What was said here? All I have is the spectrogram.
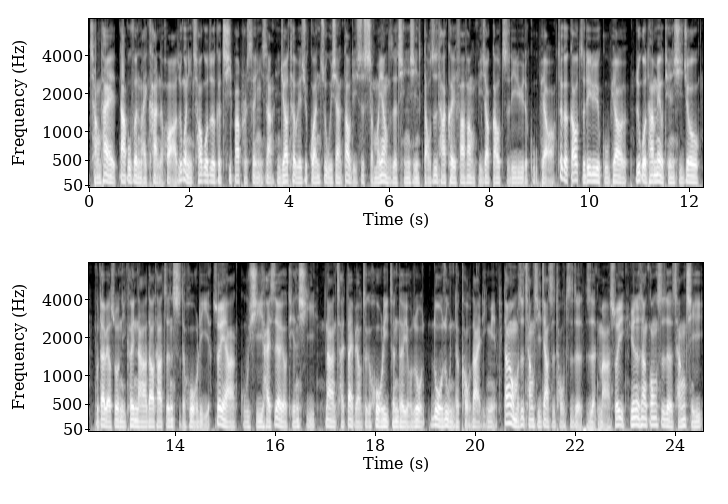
常态大部分来看的话，如果你超过这个七八 percent 以上，你就要特别去关注一下，到底是什么样子的情形导致它可以发放比较高殖利率的股票啊？这个高殖利率的股票，如果它没有填息，就不代表说你可以拿得到它真实的获利。所以啊，股息还是要有填息，那才代表这个获利真的有落落入你的口袋里面。当然，我们是长期价值投资的人嘛，所以原则上公司的长期。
